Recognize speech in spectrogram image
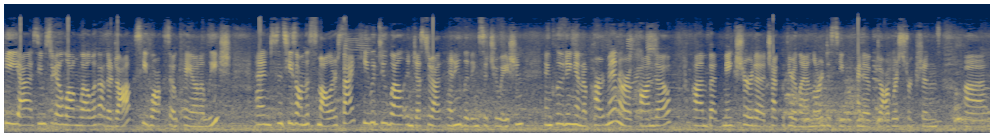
He uh, seems to get along well with other dogs. He walks okay on a leash. And since he's on the smaller side, he would do well in just about any living situation, including an apartment or a condo. Um, but make sure to check with your landlord to see what kind of dog restrictions uh,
